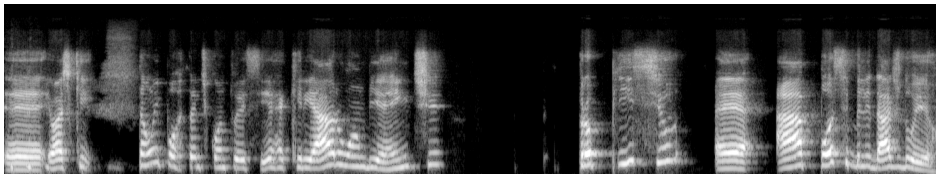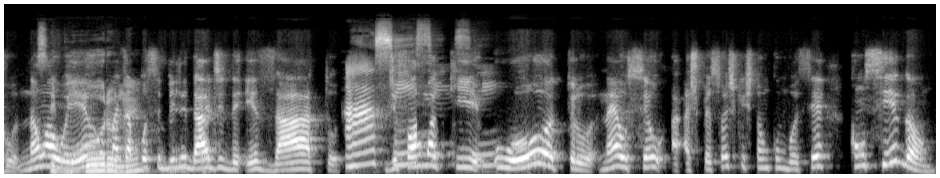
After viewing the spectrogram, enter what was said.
É, eu acho que tão importante quanto esse erro é criar um ambiente propício é, à possibilidade do erro, não Seguro, ao erro, mas né? à possibilidade de exato, ah, de forma sim, que sim. o outro, né, o seu, as pessoas que estão com você consigam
